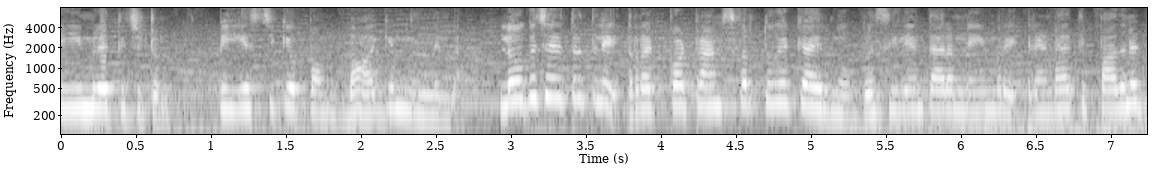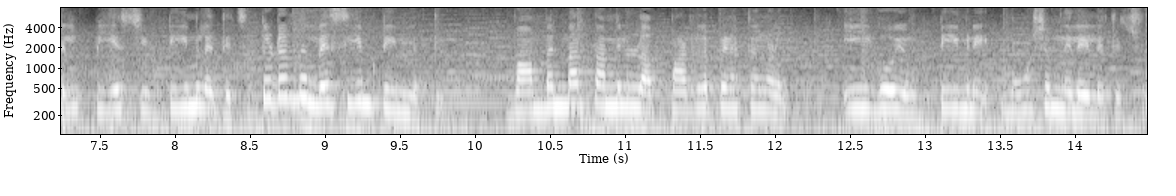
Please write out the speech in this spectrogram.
ടീമിലെത്തിച്ചിട്ടും പി എസ് ജിക്കൊപ്പം ഭാഗ്യം നിന്നില്ല. ലോകചരിത്രത്തിലെ റെക്കോർഡ് ട്രാൻസ്ഫർ തുകയ്ക്കായിരുന്നു ബ്രസീലിയൻ താരം നെയ്മറെ രണ്ടായിരത്തി പതിനെട്ടിൽ പി എസ് ജി ടീമിലെത്തിച്ചത് തുടർന്ന് മെസ്സിയും ടീമിലെത്തി. വമ്പന്മാർ തമ്മിലുള്ള പടലപ്പിണക്കങ്ങളും ഈഗോയും ടീമിനെ മോശം നിലയിലെത്തിച്ചു.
